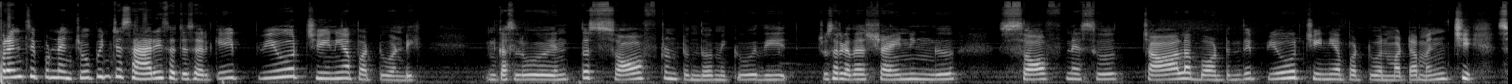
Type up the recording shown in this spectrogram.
ఫ్రెండ్స్ ఇప్పుడు నేను చూపించే శారీస్ వచ్చేసరికి ప్యూర్ చీనియా పట్టు అండి. ఇంకా అసలు ఎంత సాఫ్ట్ ఉంటుందో మీకు ఇది చూసారు కదా షైనింగ్ సాఫ్ట్నెస్ చాలా బాగుంటుంది. ప్యూర్ చీనియా పట్టు అనమాట మంచి. సో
